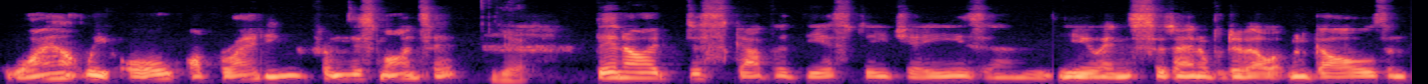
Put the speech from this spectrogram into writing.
why aren't we all operating from this mindset? Yeah. Then I discovered the SDGs and the UN Sustainable Development Goals. And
